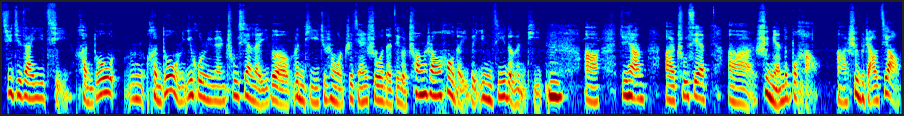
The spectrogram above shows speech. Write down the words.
聚集在一起，很多嗯，很多我们医护人员出现了一个问题，就是我之前说的这个创伤后的一个应激的问题。嗯，啊，就像啊，出现啊睡眠的不好啊，睡不着觉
